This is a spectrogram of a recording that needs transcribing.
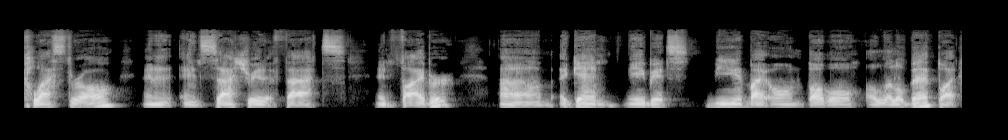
cholesterol and, and saturated fats and fiber. Um, again, maybe it's me in my own bubble a little bit, but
